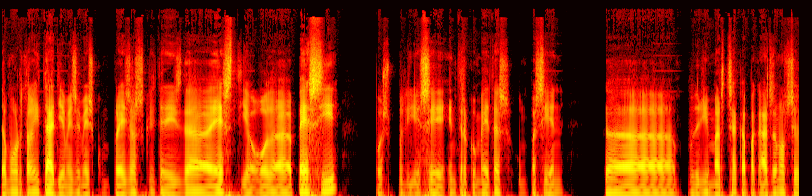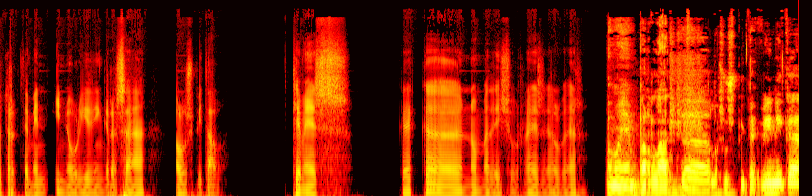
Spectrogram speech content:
de mortalitat i a més a més compleix els criteris d'Èstia o de PESI, doncs podria ser, entre cometes, un pacient que podria marxar cap a casa amb el seu tractament i no hauria d'ingressar a l'hospital. Què més? Crec que no me deixo res, eh, Albert? Home, hem parlat de la sospita clínica,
